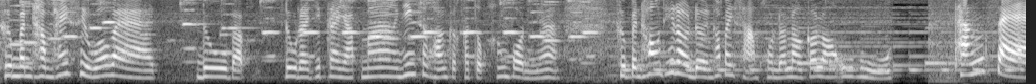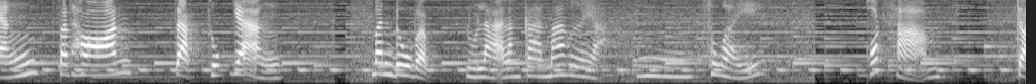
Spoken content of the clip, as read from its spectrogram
คือมันทำให้ silverware ดูแบบดูระยิบระยับมาก ยิ่งสะท้อนกับกระจกข้างบนเนี่ย คือเป็นห้องที่เราเดินเข้าไป 3 คนแล้วเราก็ร้องอู้หู ทั้งแสงสะท้อนจากทุกอย่าง มันดูแบบหรูหราอลังการมากเลยอะสวยโคด3จะ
